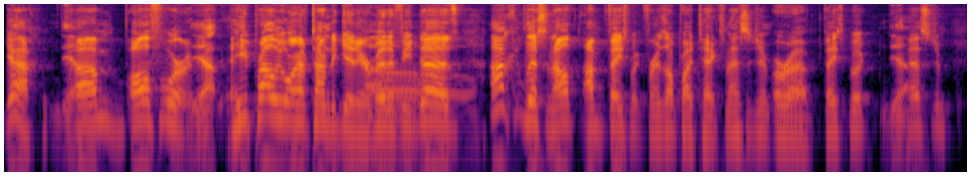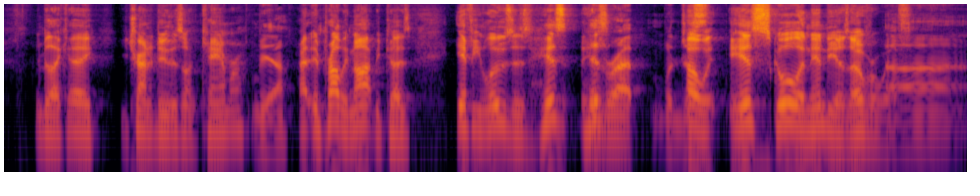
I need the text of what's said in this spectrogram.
Yeah, Yeah. I'm all for it. Yep. he probably won't have time to get here, but if he does, Oh. I'll listen. I'll I'm Facebook friends. I'll probably text message him or uh, Facebook Yeah. message him and be like, "Hey, you trying to do this on camera?" Yeah. I- And probably not because if he loses, his his, His rep would just. oh his school in India is over with. Ah.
